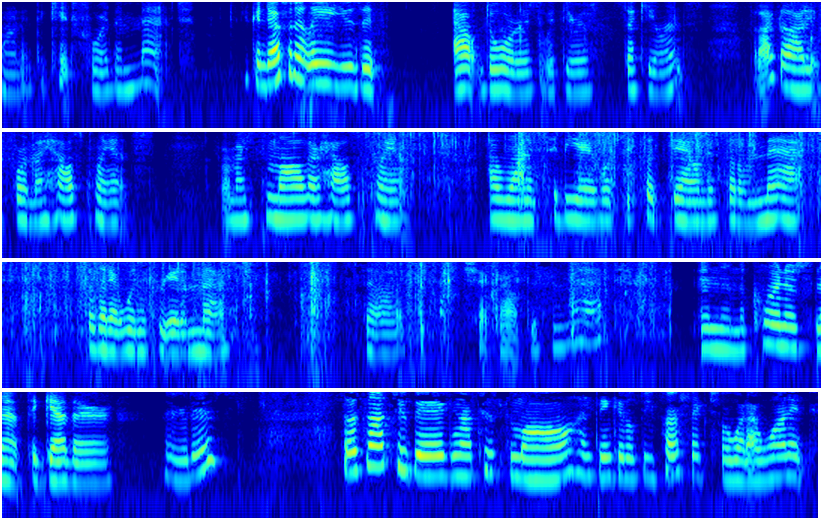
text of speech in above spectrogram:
wanted the kit for, the mat. You can definitely use it outdoors with your succulents, but I got it for my house plants, for my smaller house plants. I wanted to be able to put down this little mat so that it wouldn't create a mess. So let's check out this mat. And then the corners snap together there it is. So it's not too big, not too small. I think it'll be perfect for what I want it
